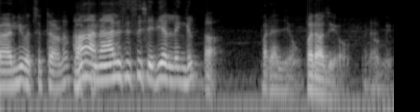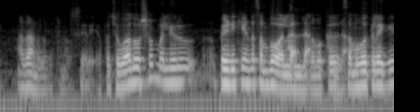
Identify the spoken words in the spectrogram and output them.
വാല്യൂ വെച്ചിട്ടാണ് ആ അനാലിസിസ് ശരിയല്ലെങ്കിൽ ആ. പരാജയമാവും പരാജയമാവും അതാണ് പറ്റുന്നത്. ശരി. അപ്പോൾ ചൊവ്വാദോഷം വലിയൊരു പേടിക്കേണ്ട സംഭവമല്ല. നമുക്ക് സമൂഹത്തിലേക്ക്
